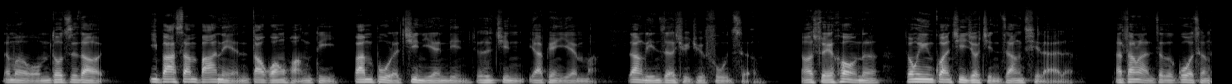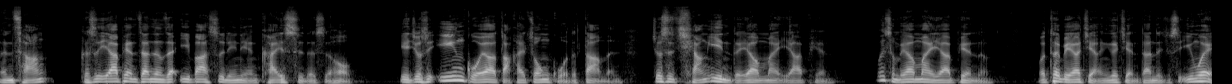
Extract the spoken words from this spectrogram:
那么我们都知道，一八三八年道光皇帝颁布了禁烟令，就是禁鸦片烟嘛，让林则徐去负责。然后随后呢，中英关系就紧张起来了。那当然这个过程很长，可是鸦片战争在一八四零年开始的时候，也就是英国要打开中国的大门，就是强硬的要卖鸦片。为什么要卖鸦片呢？我特别要讲一个简单的，就是因为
